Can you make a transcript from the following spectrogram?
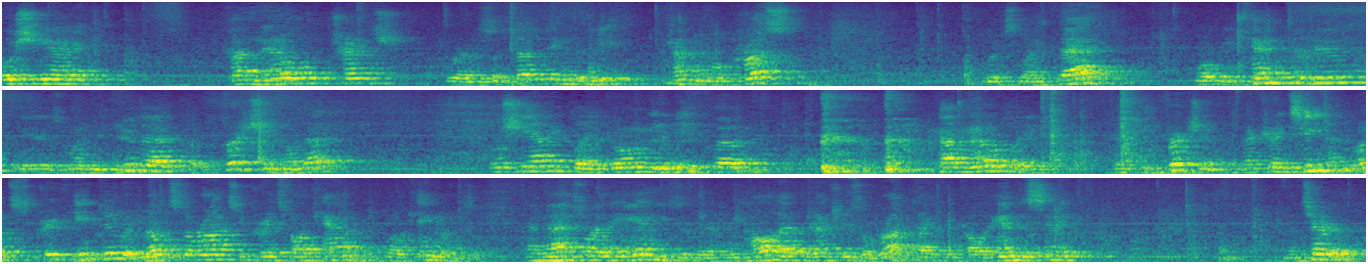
oceanic continental trench, where it's subducting the deep continental crust. Looks like that. What we tend to do is when we do that, the friction of that oceanic plate going beneath the continental plate, the friction, that creates heat, and what's heat do? It melts the rocks, it creates volcano, volcanoes. And that's why the Andes are there. We call that, it actually is a rock type we call andesitic material.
